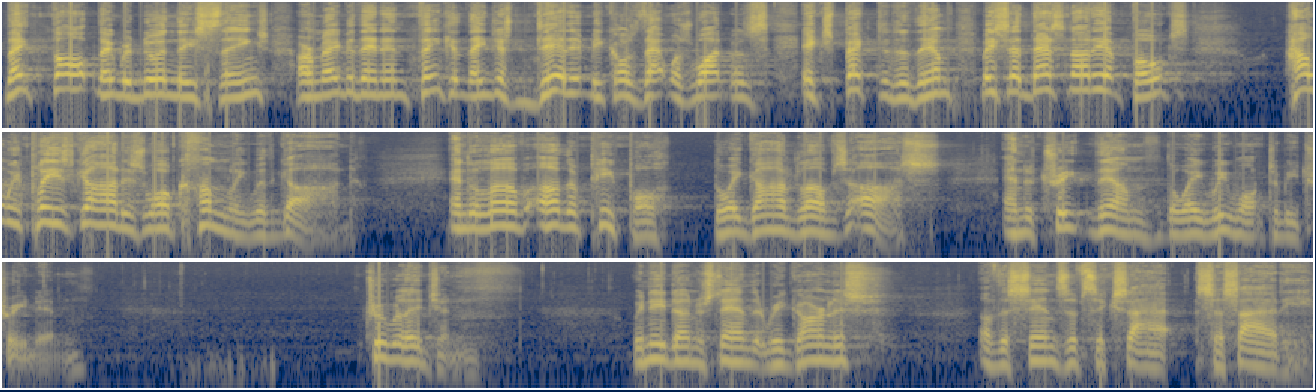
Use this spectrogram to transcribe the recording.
They thought they were doing these things, or maybe they didn't think it, they just did it because that was what was expected of them. He said, That's not it, folks. How we please God is walk humbly with God and to love other people the way God loves us and to treat them the way we want to be treated true religion, we need to understand that regardless of the sins of society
